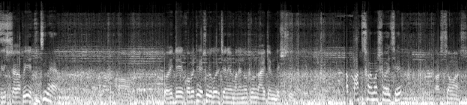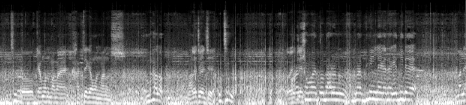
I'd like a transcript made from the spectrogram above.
তিরিশ টাকা পিস জি ভাইয়া। তো এটি কবে থেকে শুরু করেছেন মানে নতুন আইটেম দেখছি? পাঁচ ছয় মাস হয়েছে। পাঁচ ছ মাস? তো কেমন মানে খাচ্ছে কেমন মানুষ? ভালো। ভালো চলছে? জি। অনেক সময় তো ধরুন আপনার ভিড় লেগে থাকে দিতে মানে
